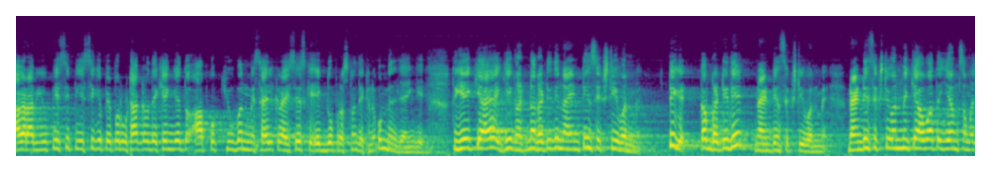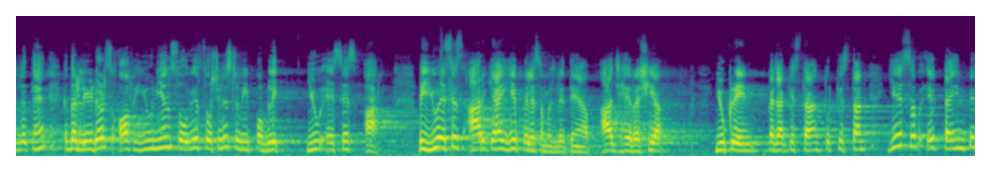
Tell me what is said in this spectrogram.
अगर आप यूपीएससी पीएससी के पेपर उठाकर देखेंगे तो आपको क्यूबन मिसाइल क्राइसिस के एक दो प्रश्न देखने को मिल जाएँगे। तो ये क्या है? ये घटना घटी थी 1961 में। ठीक है, कब घटी थी? 1961 में। 1961 में क्या हुआ था? ये हम समझ लेते हैं कि the leaders of Union Soviet Socialist Republic USSR भाई यूएसएसआर क्या है? ये पहले समझ लेते हैं आप। आज है रशिया। यूक्रेन, कजाकिस्तान, तुर्किस्तान, ये सब एक टाइम पे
